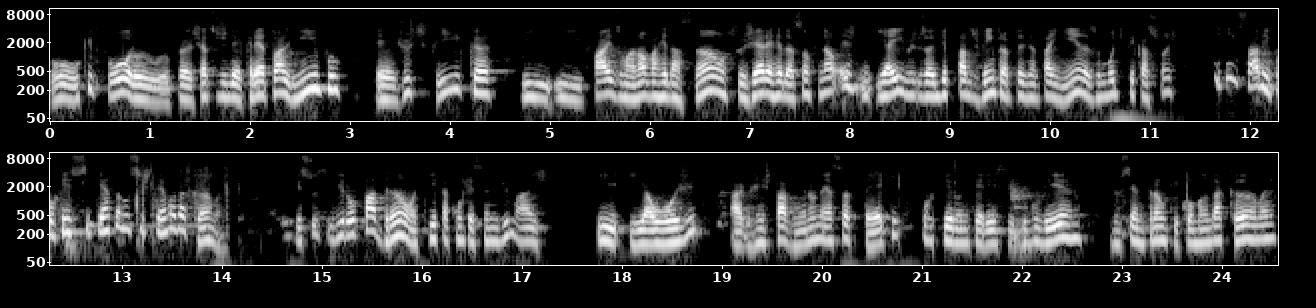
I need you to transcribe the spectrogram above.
ou o que for, o projeto de decreto a limpo, é, justifica e, e, faz uma nova redação, sugere a redação final, e aí os deputados vêm para apresentar emendas ou modificações, eles nem sabem, porque isso sequer está no sistema da Câmara. Isso virou padrão aqui, está acontecendo demais. E, e hoje a gente está vendo nessa PEC, por ter o interesse do governo, do Centrão que comanda a Câmara,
